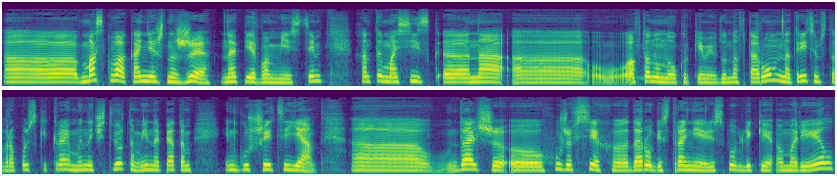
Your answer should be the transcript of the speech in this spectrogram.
А, Москва, конечно же, на первом месте. Ханты-Мансийск э, на а, автономный округ, я имею в виду, на втором. На третьем Ставропольский край мы на четвертом и на пятом Ингушетия. А, Дальше э, хуже всех э, дороги в стране Республики Мариэл,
